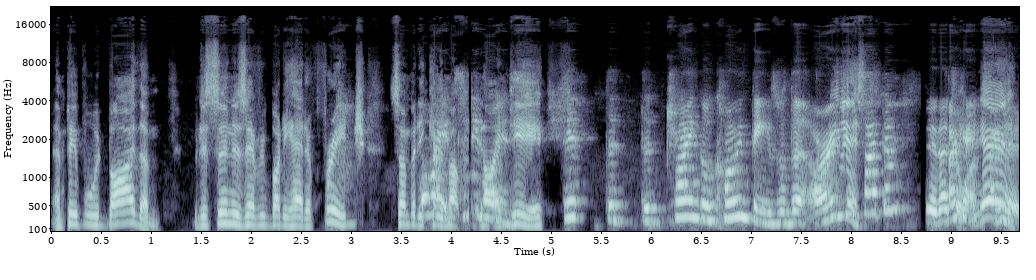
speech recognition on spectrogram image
and people would buy them. But as soon as everybody had a fridge, somebody Oh, came wait, up with an idea. The, the, the triangle cone things with the orange Yes. inside them? Yeah, that's Okay. one. Yeah. Yeah.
